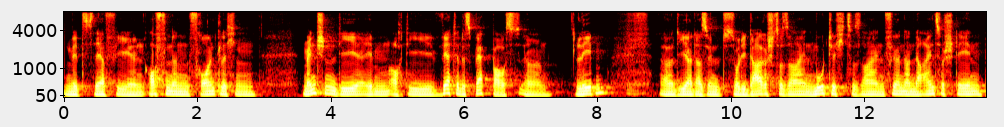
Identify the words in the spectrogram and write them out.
mit sehr vielen offenen, freundlichen Menschen, die eben auch die Werte des Bergbaus äh, leben, äh, die ja da sind, solidarisch zu sein, mutig zu sein, füreinander einzustehen.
